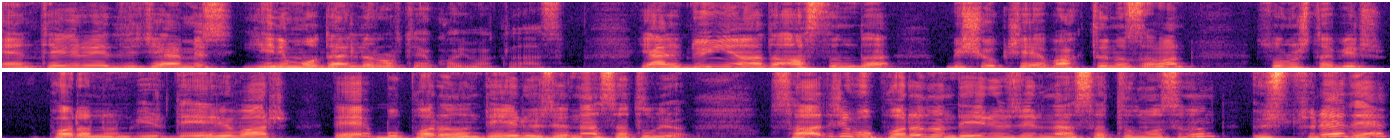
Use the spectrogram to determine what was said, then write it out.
entegre edeceğimiz yeni modeller ortaya koymak lazım. Yani dünyada aslında birçok şeye baktığınız zaman sonuçta bir paranın bir değeri var ve bu paranın değeri üzerinden satılıyor. Sadece bu paranın değeri üzerinden satılmasının üstüne de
